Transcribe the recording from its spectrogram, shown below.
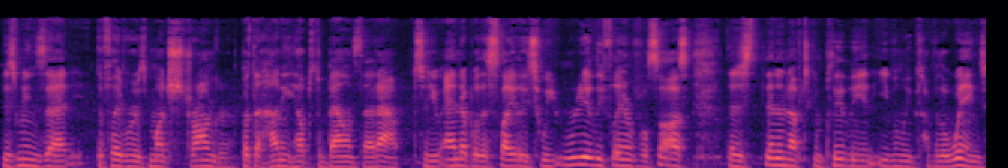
This means that the flavor is much stronger, but the honey helps to balance that out. So you end up with a slightly sweet, really flavorful sauce that is thin enough to completely and evenly cover the wings,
